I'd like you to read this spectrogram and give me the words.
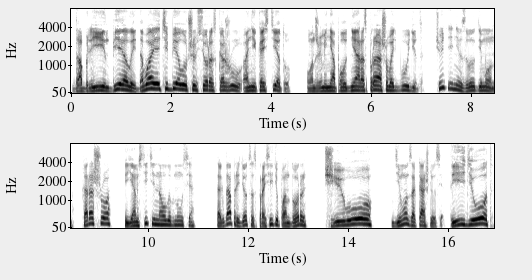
«Да блин, Белый, давай я тебе лучше все расскажу, а не Кастету. Он же меня полдня расспрашивать будет». Чуть ли не взвыл Димон. «Хорошо». Я мстительно улыбнулся. «Тогда придется спросить у Пандоры». «Чего?» Димон закашлялся. «Ты идиот!»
